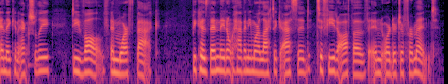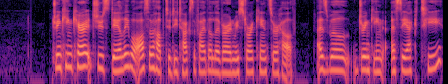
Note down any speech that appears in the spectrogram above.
and they can actually devolve and morph back because then they don't have any more lactic acid to feed off of in order to ferment. Drinking carrot juice daily will also help to detoxify the liver and restore cancer health as will drinking Essiac tea.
